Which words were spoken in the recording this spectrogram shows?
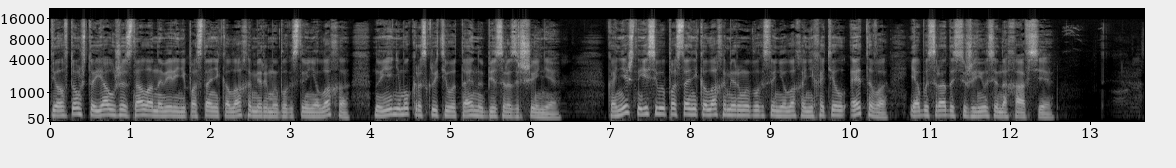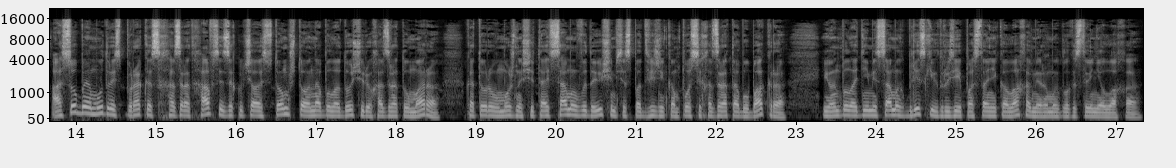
Дело в том, что я уже знал о намерении посланника Аллаха, мир ему благословение Аллаха, но я не мог раскрыть его тайну без разрешения». Конечно, если бы посланник Аллаха, мир ему благословение Аллаха, не хотел этого, я бы с радостью женился на Хавсе. Особая мудрость брака с Хазрат Хавсой заключалась в том, что она была дочерью Хазрата Умара, которого можно считать самым выдающимся сподвижником после Хазрата Абу Бакра, и он был одним из самых близких друзей посланника Аллаха, мир ему и благословения Аллаха.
